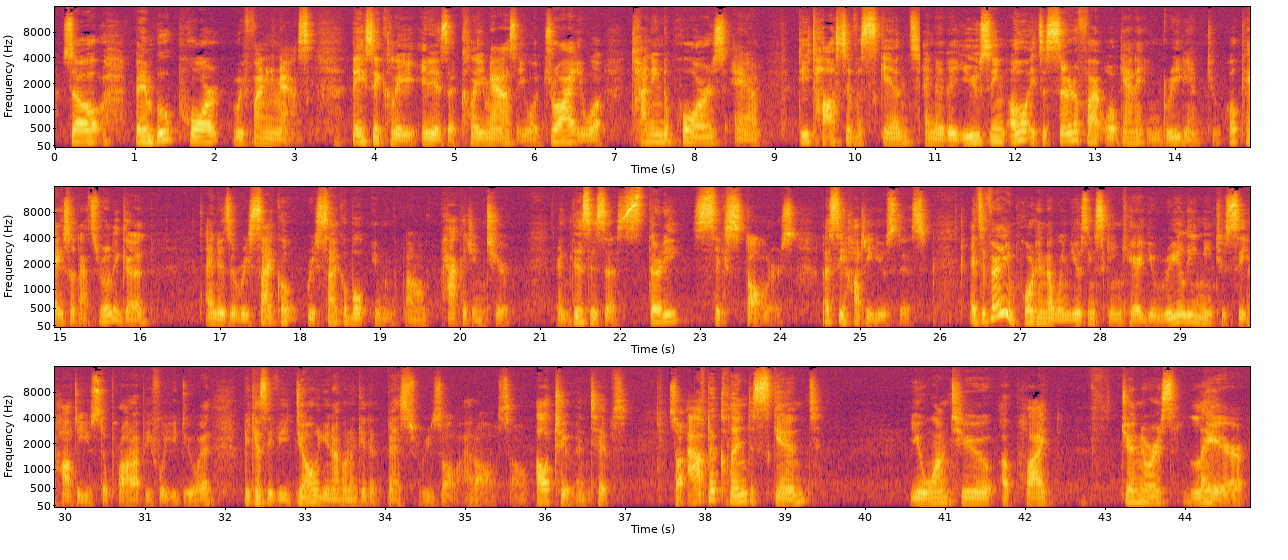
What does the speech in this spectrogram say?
So bamboo pore refining mask. Basically it is a clay mask. It will dry, it will tighten the pores and detoxify skin and they're using oh it's a certified organic ingredient too. Okay so that's really good. And it's a recycle recyclable in, uh, packaging too. And this is a $36 let's see how to use this. It's very important that when using skincare you really need to see how to use the product before you do it. Because if you don't you're not going to get the best result at all. So how to and tips so after cleaned skin, you want to apply generous layer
